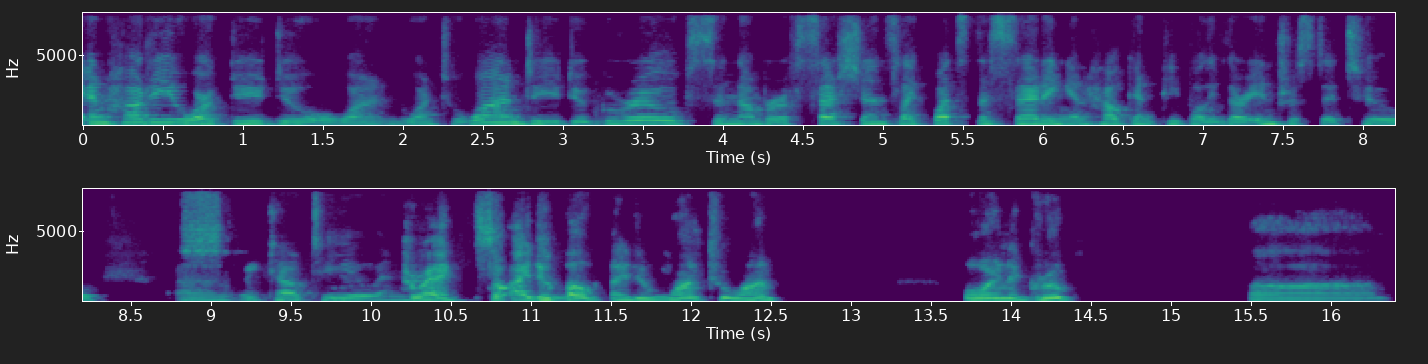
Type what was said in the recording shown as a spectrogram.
And how do you work? Do you do a one one to one? Do you do groups? A number of sessions? Like, what's the setting, and how can people, if they're interested, to um, reach out to you? And correct. So I do both. I do one to one, or in a group. Um,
